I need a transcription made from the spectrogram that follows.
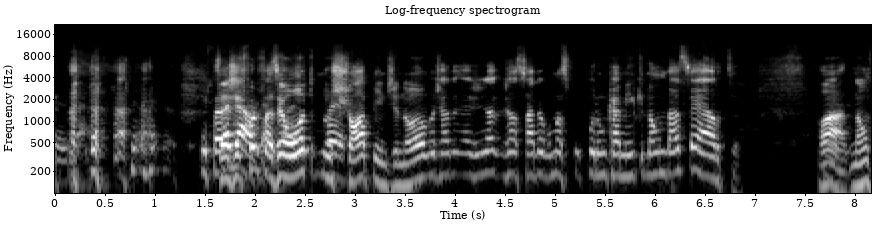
Se legal, a gente for fazer outro no foi. shopping de novo, já, a gente já, já, sabe algumas por um caminho que não dá certo. Ó, não,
